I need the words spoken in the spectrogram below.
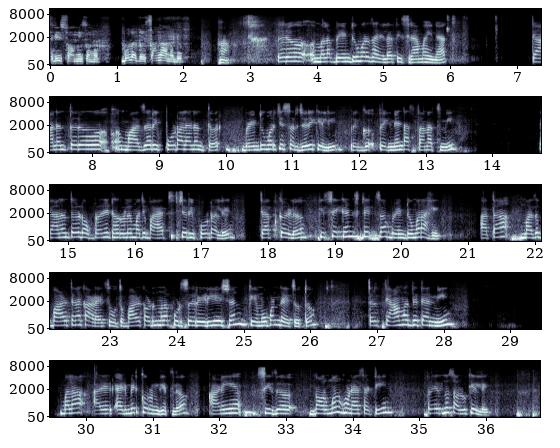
श्री स्वामी समर्थ. बोलत आहे सांगा अनुभव हा. तर मला ब्रेन ट्युमर झालेला तिसऱ्या महिन्यात. त्यानंतर माझा रिपोर्ट आल्यानंतर ब्रेन ट्युमरची सर्जरी केली प्रेग्नेंट असतानाच मी. त्यानंतर डॉक्टरांनी ठरवलं माझे बायाचे रिपोर्ट आले. त्यात कळलं की सेकंड स्टेजचा ब्रेन ट्युमर आहे. आता माझं बाळ त्यांना काढायचं होतं. बाळ काढून मला पुढचं रेडिएशन केमो पण द्यायचं होतं. तर त्यामध्ये त्यांनी मला ऍडमिट करून घेतलं आणि सीज नॉर्मल होण्यासाठी प्रयत्न चालू केले.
